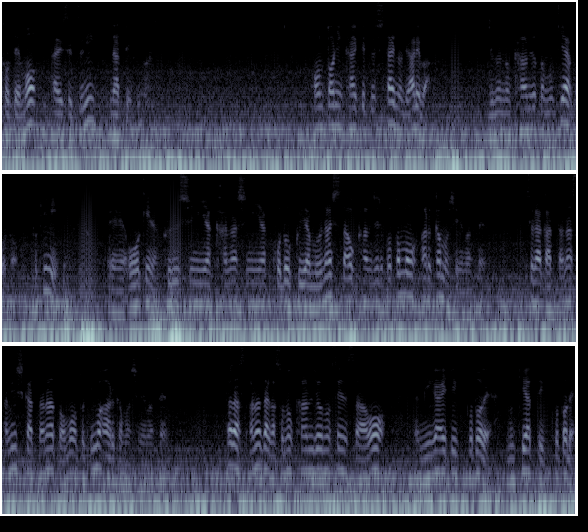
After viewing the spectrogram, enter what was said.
とても大切になっていきます。本当に解決したいのであれば自分の感情と向き合うこと時に、えー、大きな苦しみや悲しみや孤独や虚しさを感じることもあるかもしれません。辛かったな寂しかったなと思う時もあるかもしれません。ただあなたがその感情のセンサーを磨いていくことで向き合っていくことで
